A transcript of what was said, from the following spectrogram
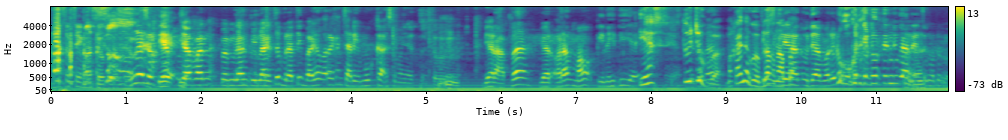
masuk sih masuk. Enggak setiap Iya, iya. zaman pemilihan-pilihan itu berarti banyak orang kan cari muka semuanya tuh. Tuh. Mm. Biar apa? Biar orang mau pilih dia. yes setuju Gitu kan? gua makanya gua bilang Terus kenapa giliran udah mau lu gue kedutin juga deh tunggu dulu.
